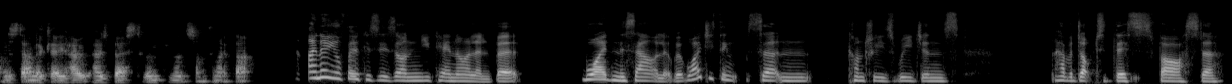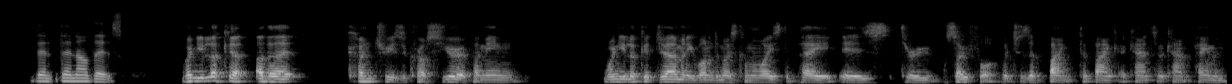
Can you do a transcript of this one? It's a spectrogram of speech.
understand, okay, how, how's best to implement something like that. I know your focus is on UK and Ireland, but widen this out a little bit, why do you think certain countries, regions have adopted this faster than, than others? When you look at other countries across Europe, I mean, when you look at Germany, one of the most common ways to pay is through Sofort, which is a bank to bank, account to account payment.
